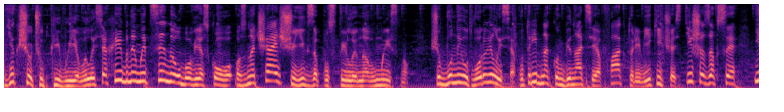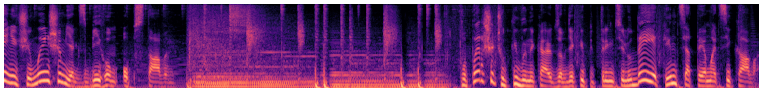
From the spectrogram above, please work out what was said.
Якщо чутки виявилися хибними, це не обов'язково означає, що їх запустили навмисно. Щоб вони утворилися, потрібна комбінація факторів, які частіше за все є нічим іншим, як збігом обставин. По-перше, чутки виникають завдяки підтримці людей, яким ця тема цікава.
